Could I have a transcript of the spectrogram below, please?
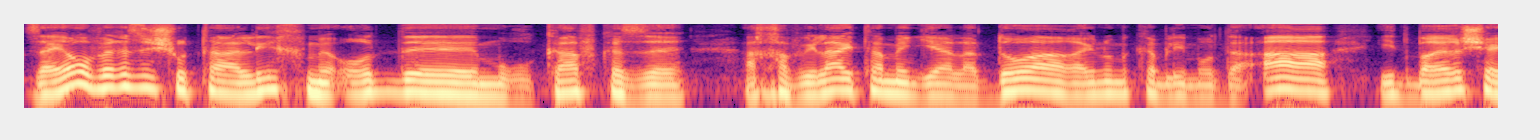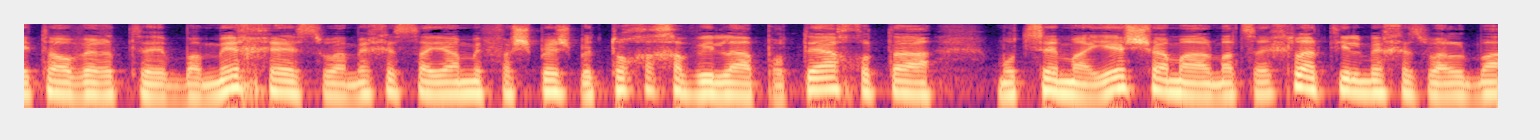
זה היה עובר איזשהו תהליך מאוד uh, מורכב כזה. החבילה הייתה מגיעה לדואר, היינו מקבלים הודעה, התברר שהייתה עוברת uh, במכס, והמכס היה מפשפש בתוך החבילה, פותח אותה, מוצא מה יש שם, על מה צריך להטיל מכס ועל מה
